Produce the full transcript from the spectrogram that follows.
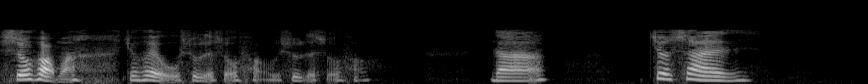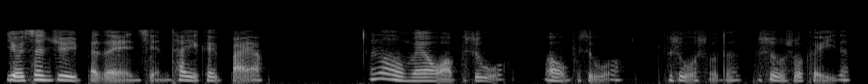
说谎嘛，就会有无数的说谎，无数的说谎。那就算。有证据摆在眼前，他也可以掰啊。那我没有啊，不是我，哦，不是我，不是我说的，不是我说可以的，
